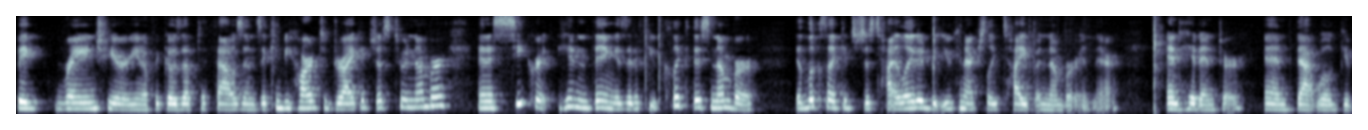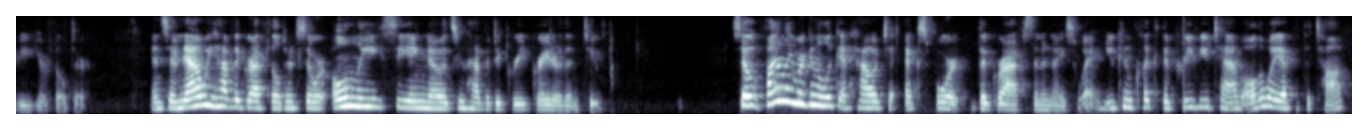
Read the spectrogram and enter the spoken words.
big range here, you know, if it goes up to thousands, it can be hard to drag it just to a number. And a secret hidden thing is that if you click this number, it looks like it's just highlighted, but you can actually type a number in there and hit enter, and that will give you your filter. And so now we have the graph filtered, so we're only seeing nodes who have a degree greater than 2. So finally, we're going to look at how to export the graphs in a nice way. You can click the Preview tab all the way up at the top.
